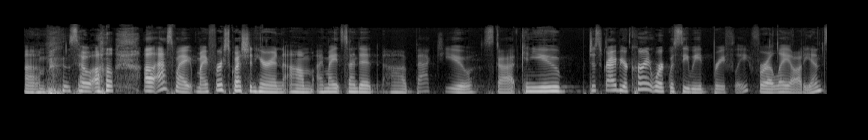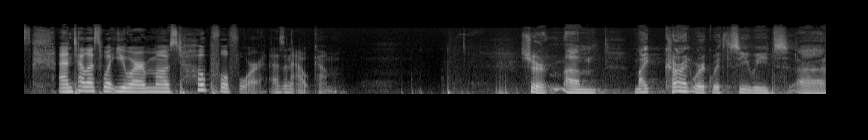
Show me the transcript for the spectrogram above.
Um, so I'll, I'll ask my, my first question here, and um, I might send it uh, back to you, Scott. Can you describe your current work with seaweed briefly for a lay audience and tell us what you are most hopeful for as an outcome? Sure. Um, my current work with seaweeds uh,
